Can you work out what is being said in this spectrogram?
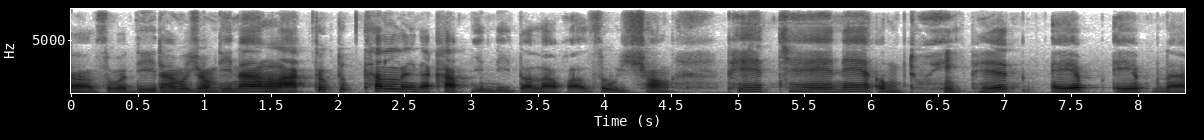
ก็สวัสดีท่านผู้ชมที่น่ารักทุกๆทท่านเลยนะครับ ยินดีต้อนรับเข้าสู่ช่องเพจแชร์แน่เอิ่มทุยเพจ FF นะ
